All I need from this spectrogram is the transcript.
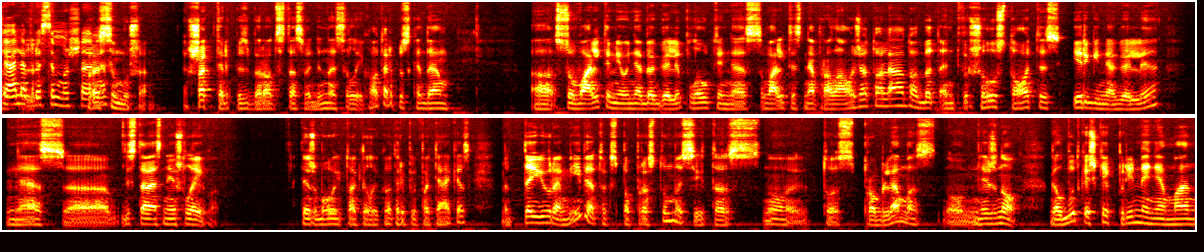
kelią prasimuša. Prasimuša. Šaktarpis berots tas vadinasi laikotarpis, kada su valtim jau nebegali plaukti, nes valtis nepralaužia to ledo, bet ant viršaus stotis irgi negali, nes jis tavęs neišlaiko. Tai aš buvau į tokį laikotarpį patekęs, bet tai jų ramybė, toks paprastumas į tas, nu, tos problemas, nu, nežinau, galbūt kažkiek priminė man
